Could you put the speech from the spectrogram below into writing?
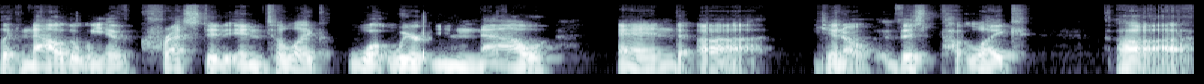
like now that we have crested into like what we're in now, and uh, you know this like uh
